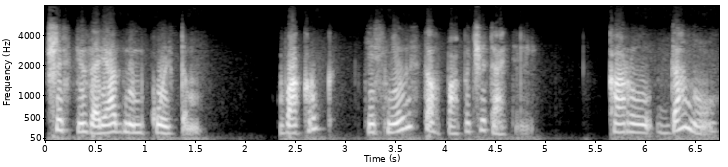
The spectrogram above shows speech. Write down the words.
шестизарядным кольтом. Вокруг теснилась толпа почитателей. Карл Дано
